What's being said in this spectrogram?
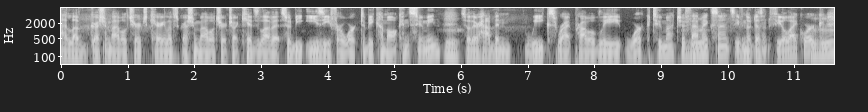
I loved Gresham Bible Church. Carrie loves Gresham Bible Church. Our kids love it. So it'd be easy for work to become all consuming. So there have been weeks where I probably work too much, if that mm-hmm. makes sense, even though it doesn't feel like work. Mm-hmm.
